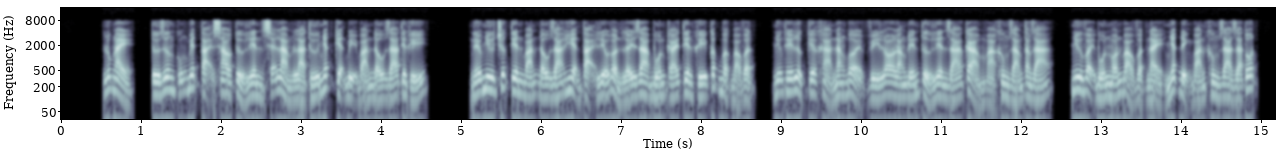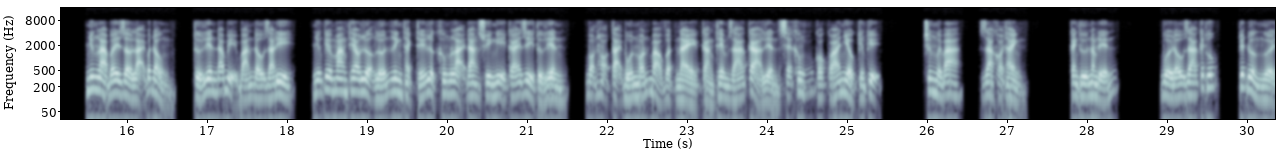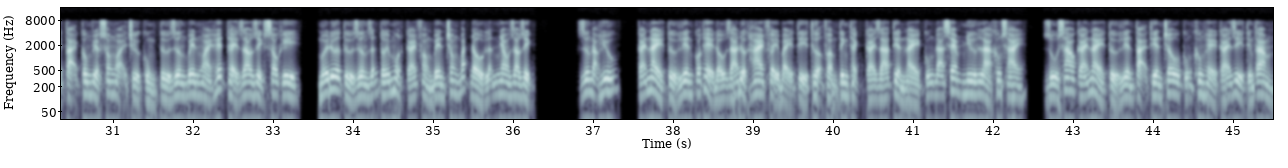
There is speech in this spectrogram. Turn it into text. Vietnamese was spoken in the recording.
Lúc này, từ dương cũng biết tại sao tử liên sẽ làm là thứ nhất kiện bị bán đấu giá tiên khí. Nếu như trước tiên bán đấu giá hiện tại liễu ẩn lấy ra bốn cái tiên khí cấp bậc bảo vật, những thế lực kia khả năng bởi vì lo lắng đến tử liên giá cả mà không dám tăng giá, như vậy bốn món bảo vật này nhất định bán không ra giá tốt. Nhưng là bây giờ lại bất đồng, tử liên đã bị bán đấu giá đi, những kia mang theo lượng lớn linh thạch thế lực không lại đang suy nghĩ cái gì tử liên, bọn họ tại bốn món bảo vật này càng thêm giá cả liền sẽ không có quá nhiều kiên kỵ. Chương mười ba ra khỏi thành. Canh thứ năm đến. Buổi đấu giá kết thúc, tuyết đường người tại công việc xong ngoại trừ cùng từ dương bên ngoài hết thể giao dịch sau khi, mới đưa từ dương dẫn tới một cái phòng bên trong bắt đầu lẫn nhau giao dịch. Dương đạo hữu, cái này tử liên có thể đấu giá được hai phẩy bảy tỷ thượng phẩm tinh thạch, cái giá tiền này cũng đã xem như là không sai, dù sao cái này tử liên tại thiên châu cũng không hề cái gì tiếng tam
